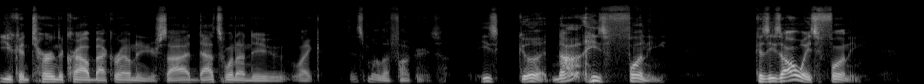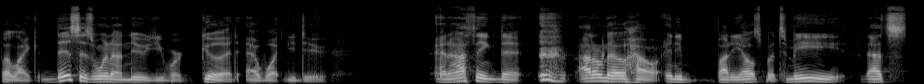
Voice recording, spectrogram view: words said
you can turn the crowd back around on your side. That's when I knew, like, this motherfucker is, he's good. Not he's funny, because he's always funny. But like, this is when I knew you were good at what you do. And I think that, I don't know how anybody else, but to me, that's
